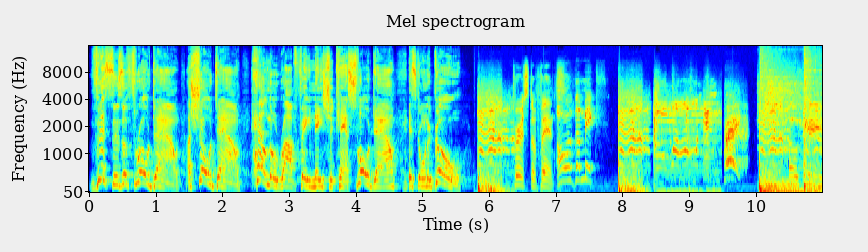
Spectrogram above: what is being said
This is a throwdown, a showdown. Hell no, Rob Fay Nation can't slow down. It's gonna go. First offense. All the mix. Okay,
